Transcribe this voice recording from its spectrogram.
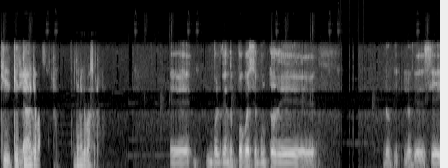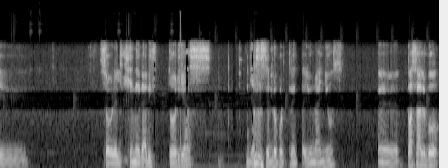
que, que tiene que pasar. Que tiene que pasar. Eh, volviendo un poco a ese punto de lo que, lo que decíais sobre el generar historias y hacerlo por 31 años, eh, pasa algo,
